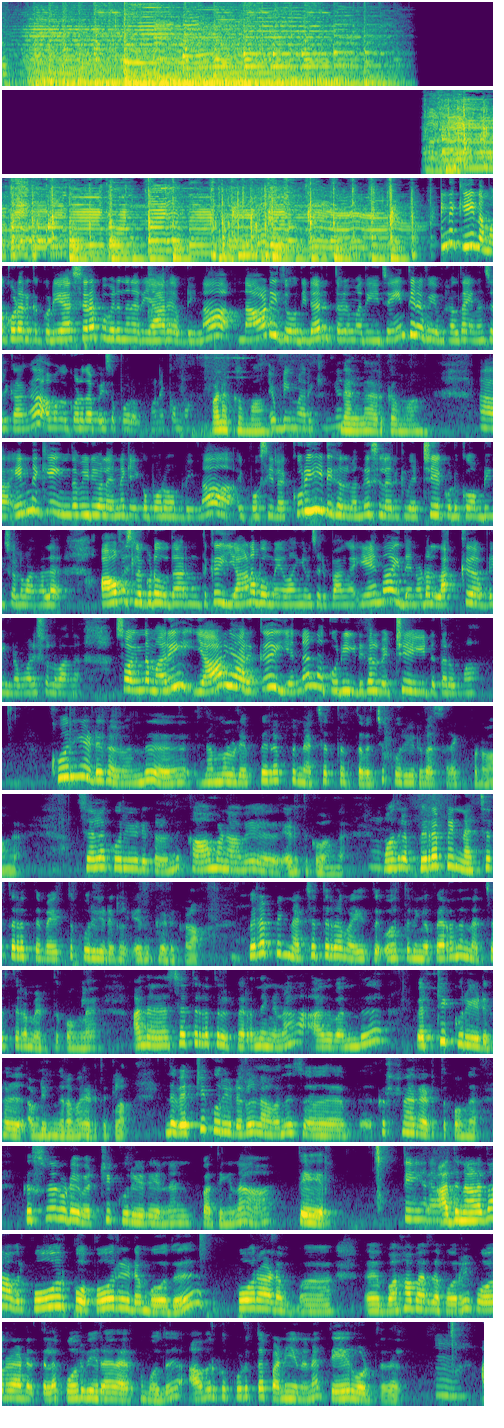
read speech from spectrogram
கூட இருக்கக்கூடிய சிறப்பு விருந்தினர் யாரு அப்படின்னா நாடி ஜோதிடர் திருமதி ஜெயந்தி ரவி அவர்கள் தான் இணைஞ்சிருக்காங்க. அவங்க கூட தான் பேச போறோம். வணக்கம்மா. வணக்கம்மா. எப்படிமா இருக்கீங்க? நல்லா இருக்கம்மா. இன்னைக்கு இந்த வீடியோவில் என்ன கேட்க போகிறோம் அப்படின்னா இப்போ சில குறியீடுகள் வந்து சிலருக்கு வெற்றியை கொடுக்கும் அப்படின்னு சொல்லுவாங்கல்ல ஆஃபீஸில் கூட உதாரணத்துக்கு யானை பொம்மையை வாங்கி வச்சுருப்பாங்க. ஏன்னா இது என்னோட லக்கு அப்படிங்கிற மாதிரி சொல்லுவாங்க. ஸோ இந்த மாதிரி யார் யாருக்கு என்னென்ன குறியீடுகள் வெற்றியை ஈட்டு தருமா குறியீடுகள் வந்து நம்மளுடைய பிறப்பு நட்சத்திரத்தை வச்சு குறியீடுகள் செலக்ட் பண்ணுவாங்க. சில குறியீடுகள் வந்து காமனாகவே எடுத்துக்குவாங்க. முதல்ல பிறப்பின் நட்சத்திரத்தை வைத்து குறியீடுகள் எதுக்கு எடுக்கலாம்? பிறப்பின் நட்சத்திரம் வைத்து ஒருத்தர் நீங்கள் பிறந்த நட்சத்திரம் எடுத்துக்கோங்களேன். அந்த நட்சத்திரத்தில் பிறந்தீங்கன்னா அது வந்து வெற்றி குறியீடுகள் அப்படிங்கிற மாதிரி எடுத்துக்கலாம். இந்த வெற்றி குறியீடுகள் நான் வந்து கிருஷ்ணர் எடுத்துக்கோங்க. கிருஷ்ணருடைய வெற்றி குறியீடு என்னன்னு பார்த்தீங்கன்னா தேர். தேரா? அதனால தான் அவர் போர் போ போரிடும்போது போராடம் மகாபாரத போரில் போராட்டத்தில் போர் வீரராக இருக்கும்போது அவருக்கு கொடுத்த பணி என்னென்னா தேர் ஓட்டுதல்.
